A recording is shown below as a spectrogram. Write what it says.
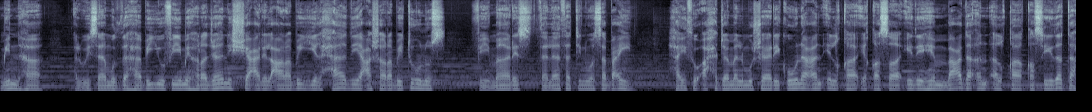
منها الوسام الذهبي في مهرجان الشعر العربي الحادي عشر بتونس في مارس 73 حيث أحجم المشاركون عن إلقاء قصائدهم بعد أن ألقى قصيدته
